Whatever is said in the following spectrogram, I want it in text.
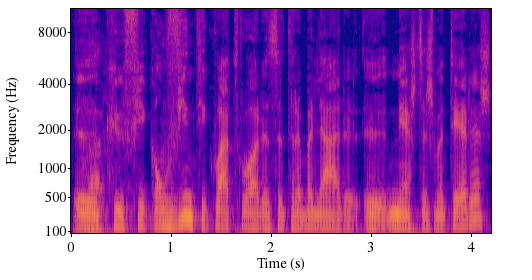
claro. que ficam 24 horas a trabalhar nestas matérias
